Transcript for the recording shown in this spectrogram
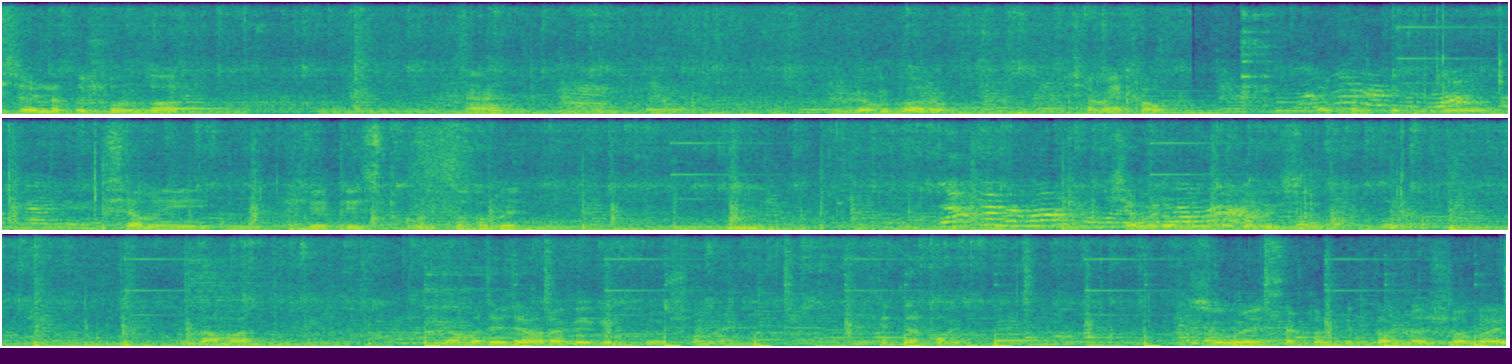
স্টাইলটা তো সুন্দর। হ্যাঁ? কি করো। সময় খাও। এখন কিন্তু স্বামী সে টেস্ট করতে হবে। হুম। স্বামীর অনেক নামাজ, নামাজে যাওয়ার আগে কিন্তু সময় খেতে হয়। সো গাইস এখন কিন্তু আমরা সবাই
